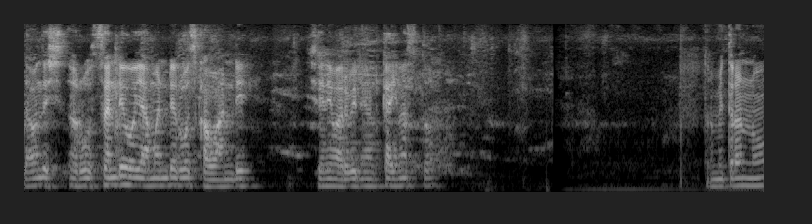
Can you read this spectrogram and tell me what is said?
जाऊन दे श- रोज संडे हो या मंडे रोज खाऊ अंडे. शनिवार बिनिवार काही नसतं. तर मित्रांनो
